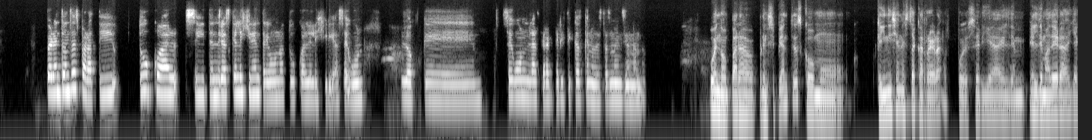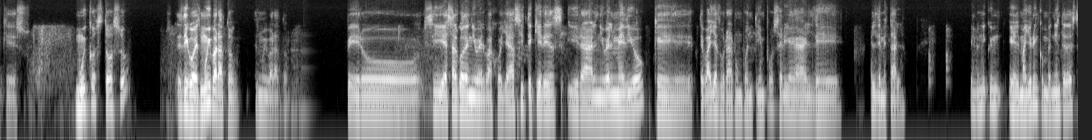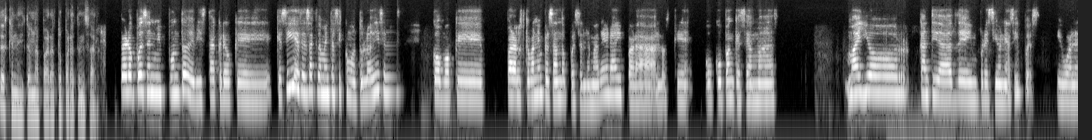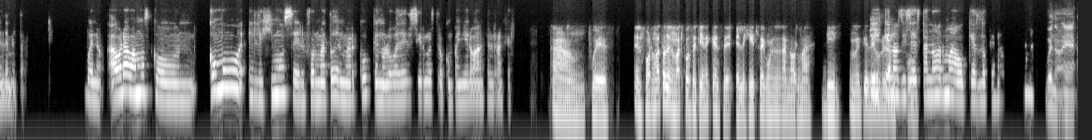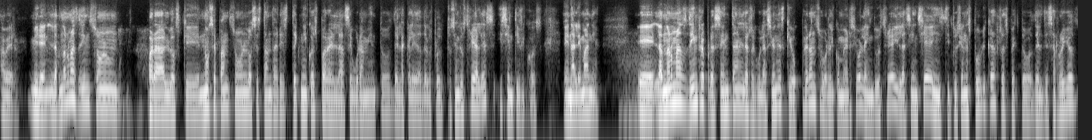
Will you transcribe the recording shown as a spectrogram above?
Pero entonces para ti, ¿tú cuál, si tendrías que elegir entre uno, tú cuál elegirías según lo que, según las características que nos estás mencionando? Bueno, para principiantes como que inician esta carrera, pues sería el de, el de madera, ya que es muy costoso. Es, digo, es muy barato, es muy barato. Pero sí es algo de nivel bajo. Ya si te quieres ir al nivel medio, que te vaya a durar un buen tiempo, sería el de, el de metal. El único, el mayor inconveniente de este es que necesita un aparato para tensar. Pero pues en mi punto de vista creo que, que sí, es exactamente así como tú lo dices, como que para los que van empezando pues el de madera y para los que ocupan que sea más mayor cantidad de impresión y así pues igual el de metal. Bueno, ahora vamos con cómo elegimos el formato del marco que nos lo va a decir nuestro compañero Ángel Rangel. Am, pues el formato del marco se tiene que se- elegir según la norma DIN. ¿Y qué nos dice blanco. esta norma o qué es lo que nos... Bueno, eh, a ver, miren, las normas DIN son, para los que no sepan, son los estándares técnicos para el aseguramiento de la calidad de los productos industriales y científicos en Alemania. Eh, las normas DIN representan las regulaciones que operan sobre el comercio, la industria y la ciencia e instituciones públicas respecto del desarrollo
